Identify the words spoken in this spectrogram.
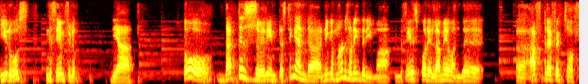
heroes இந்த same film yeah so that is very interesting and நீங்க முன்னாடி சொன்னீங்க தெரியுமா? இந்த ஃபேஸ் போர் எல்லாமே வந்து ஆஃப்டர் எஃபெக்ட்ஸ் ஆஃப்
